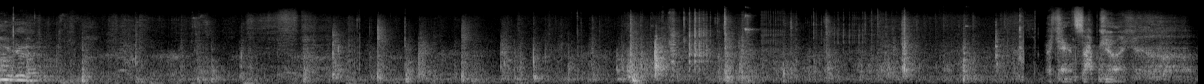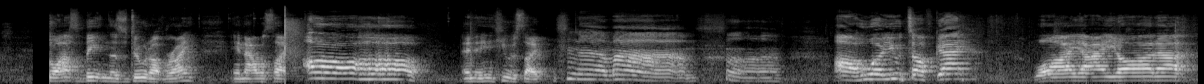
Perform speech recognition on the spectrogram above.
Oh, God. I can't stop killing. So I was beating this dude up, right? And I was like, oh! And then he was like, nah, mom. huh." Oh, who are you, tough guy? Why, I oughta.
